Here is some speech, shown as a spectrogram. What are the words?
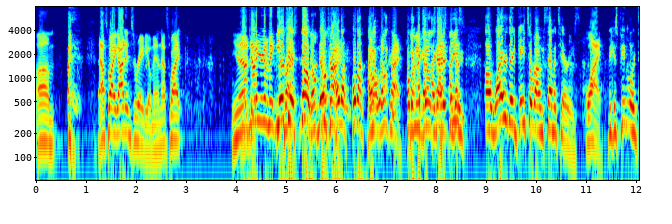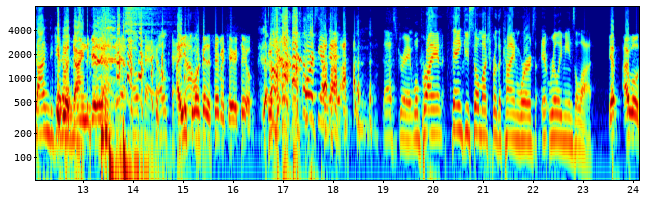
Um, that's why I got into radio, man. That's why. You know, now, now you're gonna make me no cry. Cheers. No, don't, no, don't cry. Hold on, hold on. I Don't- got, don't cry. Hold Give on, me I a got, joke, I got, Taz, it, I got please. it. Uh, why are there gates around cemeteries? Why? Because people are dying to get in. People are dying to get in. Yeah, okay, okay. I used Now to work at a cemetery too. of course, yeah, I did. That's great. Well, Brian, thank you so much for the kind words. It really means a lot. Yep, I will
